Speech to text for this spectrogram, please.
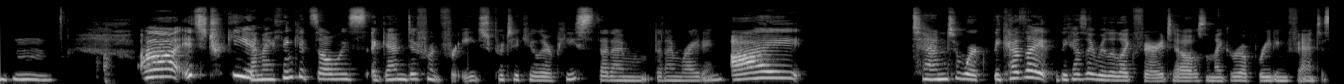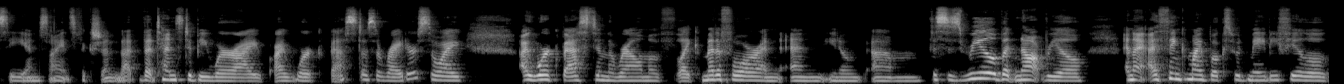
Mm-hmm. Uh, it's tricky, and I think it's always again different for each particular piece that I'm that I'm writing. I tend to work because I because I really like fairy tales and I grew up reading fantasy and science fiction. That that tends to be where I I work best as a writer. So I I work best in the realm of like metaphor and and you know um, this is real but not real. And I, I think my books would maybe feel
